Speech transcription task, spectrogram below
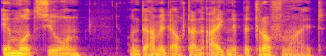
Emotion und damit auch deine eigene Betroffenheit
